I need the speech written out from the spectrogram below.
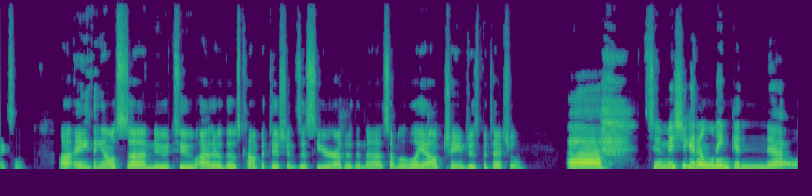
excellent. Uh, anything else uh, new to either of those competitions this year, other than uh, some of the layout changes potentially? Uh, to Michigan and Lincoln, no,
